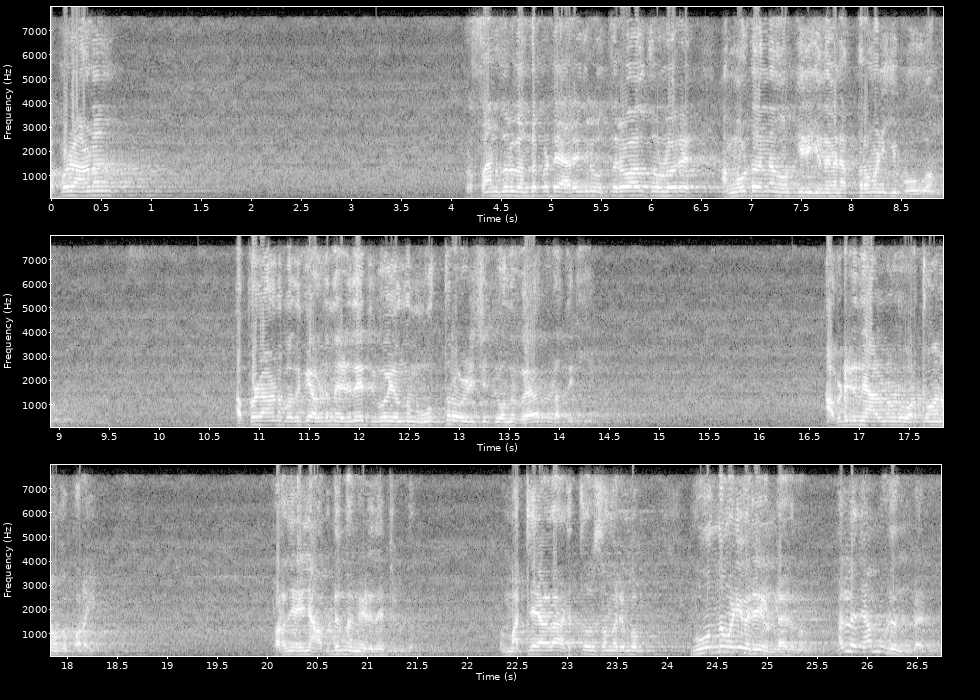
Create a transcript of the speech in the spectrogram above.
അപ്പോഴാണ് പ്രസ്ഥാനത്തോട് ബന്ധപ്പെട്ട ആരെങ്കിലും ഉത്തരവാദിത്തമുള്ളവർ അങ്ങോട്ട് തന്നെ നോക്കിയിരിക്കുന്നവൻ അത്ര മണിക്ക് പോകുമെന്ന് അപ്പോഴാണ് പതുക്കെ അവിടുന്ന് എഴുന്നേറ്റ് പോയി ഒന്ന് മൂത്രം ഒഴിച്ചിട്ട് ഒന്ന് വേറൊരിടത്തിരിക്കും. അവിടെ ഇരുന്ന ആളിനോട് വർത്തമാനമൊക്കെ പറയും. പറഞ്ഞു കഴിഞ്ഞാൽ അവിടുന്ന് അങ്ങ് എഴുന്നേറ്റ് വിടും മറ്റേയാൾ അടുത്ത ദിവസം വരുമ്പം മൂന്ന് മണി വരെ ഉണ്ടായിരുന്നു. അല്ല ഞാൻ മുഴുവൻ ഉണ്ടായിരുന്നു.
